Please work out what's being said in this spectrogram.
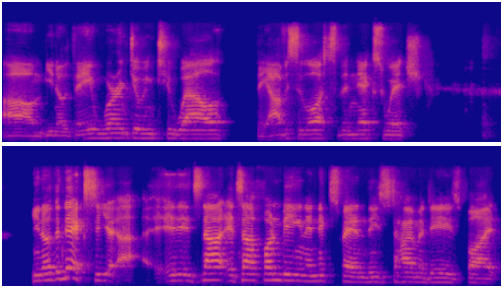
Um, you know, they weren't doing too well. They obviously lost to the Knicks, which you know the Knicks. Yeah, it's not it's not fun being a Knicks fan these time of days, but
